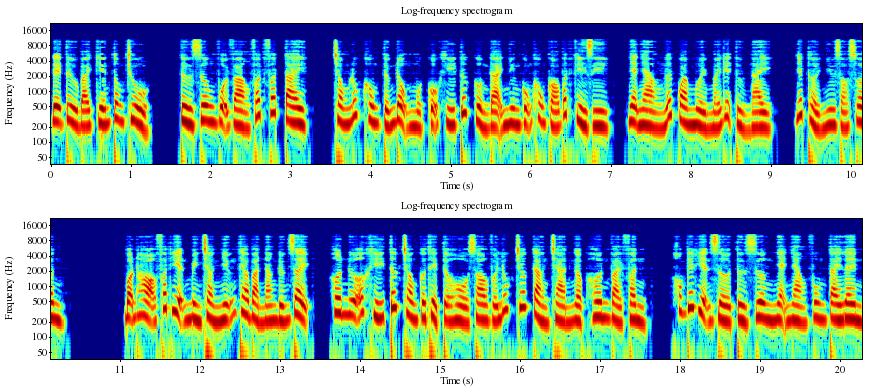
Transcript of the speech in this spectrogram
Đệ tử bái kiến tông chủ, Từ Dương vội vàng phất phất tay, trong lúc không tiếng động một cỗ khí tức cường đại nhưng cũng không có bất kỳ gì, nhẹ nhàng lướt qua mười mấy đệ tử này, nhất thời như gió xuân. Bọn họ phát hiện mình chẳng những theo bản năng đứng dậy, hơn nữa khí tức trong cơ thể tựa hồ so với lúc trước càng tràn ngập hơn vài phần, không biết hiện giờ Từ Dương nhẹ nhàng vung tay lên,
